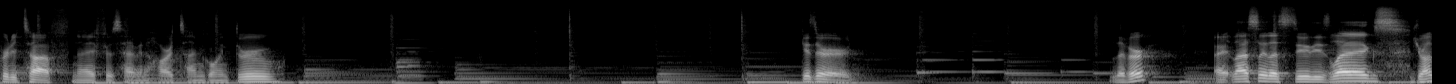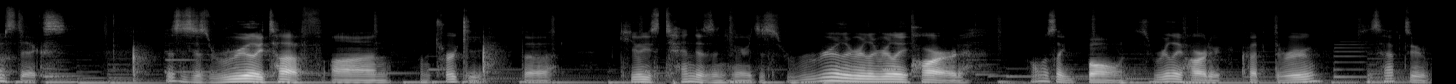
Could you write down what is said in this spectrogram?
pretty tough. Knife is having a hard time going through. Gizzard. Liver. All right, lastly, let's do these legs. Drumsticks. This is just really tough on, on turkey. The Achilles tendons in here. It's just really, really, really hard. Almost like bone. It's really hard to cut through. You just have to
